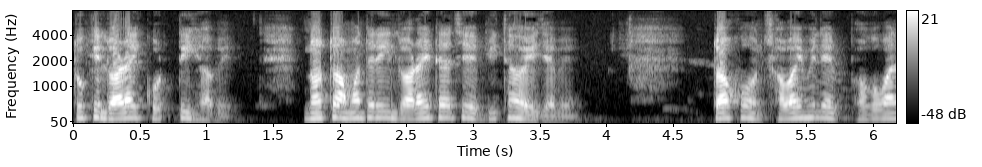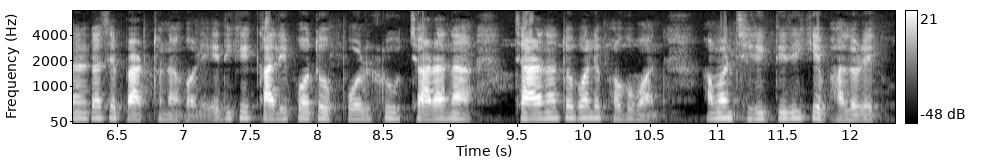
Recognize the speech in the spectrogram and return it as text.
তোকে লড়াই করতেই হবে। নত আমাদের এই লড়াইটা যে বৃথা হয়ে যাবে। তখন সবাই মিলে ভগবানের কাছে প্রার্থনা করে। এদিকে কালীপদ, পল্টু, চারানা চারানা তো বলে, ভগবান, আমার ঝিলিক দিদিকে ভালো রেখো।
